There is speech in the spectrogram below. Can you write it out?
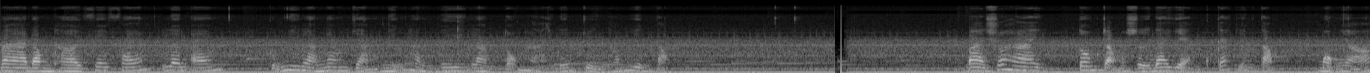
và đồng thời phê phán, lên án cũng như là ngăn chặn những hành vi làm tổn hại đến truyền thống dân tộc. Bài số 2 Tôn trọng sự đa dạng của các dân tộc. Một nhỏ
